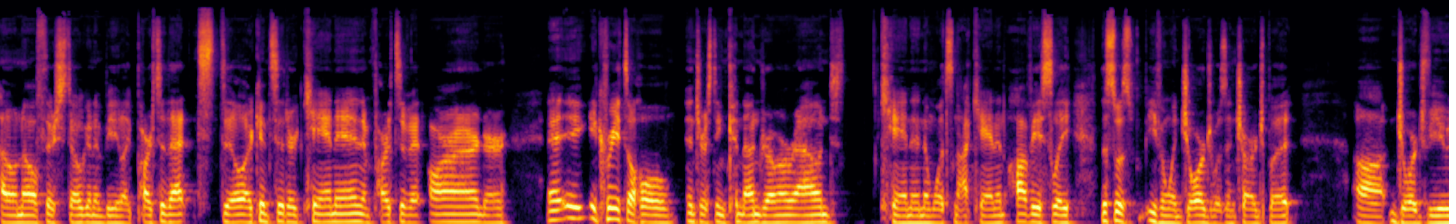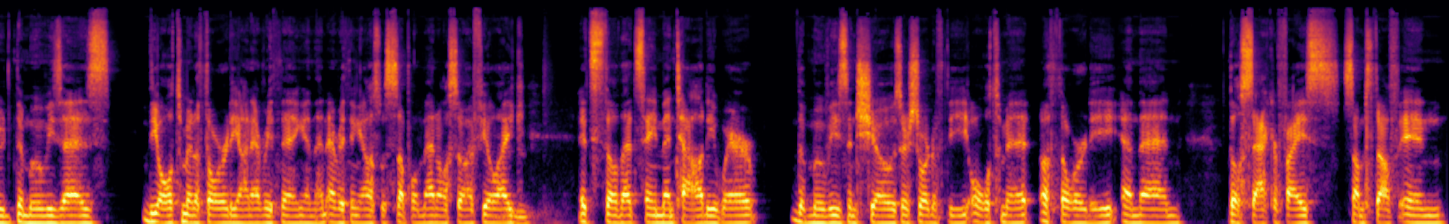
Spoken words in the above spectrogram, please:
I don't know if there's still going to be like parts of that still are considered canon and parts of it aren't, or eh, it, it creates a whole interesting conundrum around canon and what's not canon. Obviously, this was even when George was in charge, but uh, George viewed the movies as the ultimate authority on everything, and then everything else was supplemental. So I feel like Mhm. it's still that same mentality where the movies and shows are sort of the ultimate authority, and then they'll sacrifice some stuff in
